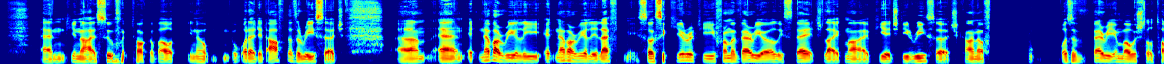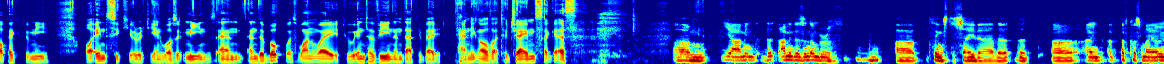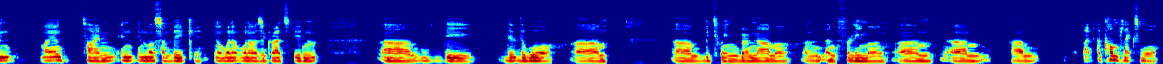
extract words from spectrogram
and you know i assume we talk about you know what i did after the research um, and it never really it never really left me. So security from a very early stage like my phd research kind of was a very emotional topic to me or insecurity and what it means and and the book was one way to intervene in that debate handing over to james i guess. Um, yeah i mean th- i mean there's a number of uh, things to say there that that uh, and of, course, my own my own time in, in Mozambique, you know, when I, when I was a grad student, um, the, the the war um, um, between Renamo and, and Frelimo, um, um, um, a, a, complex war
